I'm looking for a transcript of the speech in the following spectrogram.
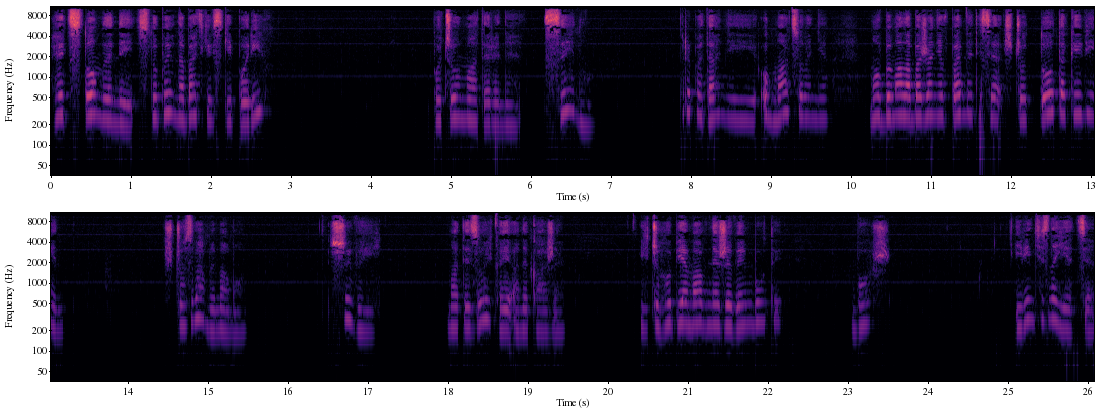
геть стомлений, ступив на батьківський поріг, почув материне сину, припадання її, обмацування, мов би мала бажання впевнитися, що то таки він. Що з вами, мамо? Живий. Мати зойкає, а не каже. І чого б я мав неживим бути? Бо ж. І він дізнається.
